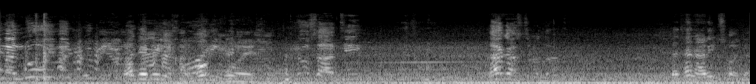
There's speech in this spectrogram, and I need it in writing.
იმან ნუ იმან ნუ მაგებილი ხარ მოგიგო ეს. პლუს 10 დაგასტრო და. და თან არ იცოდა.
